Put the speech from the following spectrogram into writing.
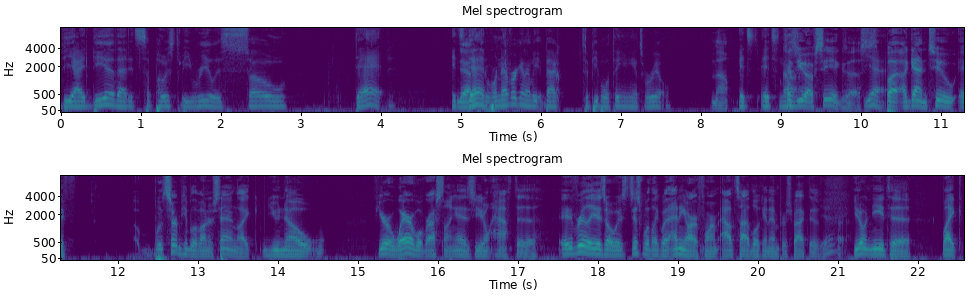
the idea that it's supposed to be real is so dead. It's Yeah. dead. We're never gonna be back to people thinking it's real. no, It's it's not. because UFC exists. Yeah. but again, too, if with certain people have understanding, like you know, if you're aware of what wrestling is, you don't have to. It really is always just with like with any art form, outside looking in perspective. yeah. You don't need to like.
